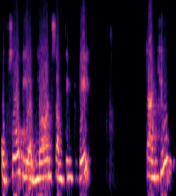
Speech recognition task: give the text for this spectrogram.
Also, we have learned something today. Thank you.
